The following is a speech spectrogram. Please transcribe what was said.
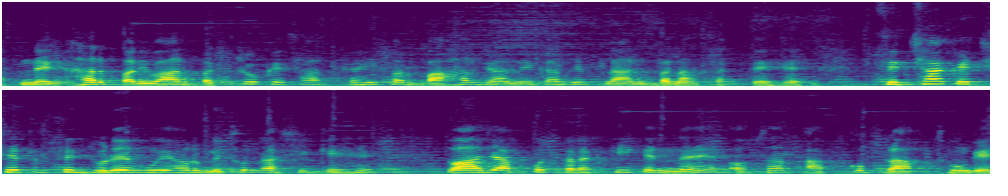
अपने घर, परिवार, बच्चों के साथ कहीं पर बाहर जाने का भी प्लान बना सकते हैं। शिक्षा के क्षेत्र से जुड़े हुए हैं और मिथुन राशि के हैं तो आज आपको तरक्की के नए अवसर आपको प्राप्त होंगे।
